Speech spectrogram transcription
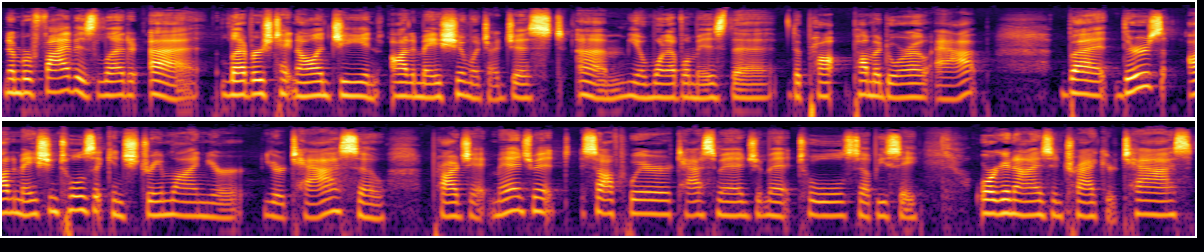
Number five is le- uh, leverage technology and automation, which I just, um, you know, one of them is the the Pomodoro app. But there's automation tools that can streamline your your tasks. So project management software, task management tools to help you stay organized and track your tasks.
